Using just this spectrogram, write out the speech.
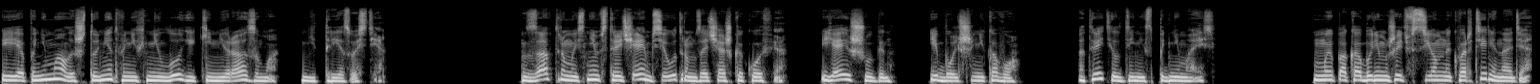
И я понимала, что нет в них ни логики, ни разума, ни трезвости. Завтра мы с ним встречаемся утром за чашкой кофе. Я и Шубин. И больше никого. — ответил Денис, поднимаясь. «Мы пока будем жить в съемной квартире, Надя.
